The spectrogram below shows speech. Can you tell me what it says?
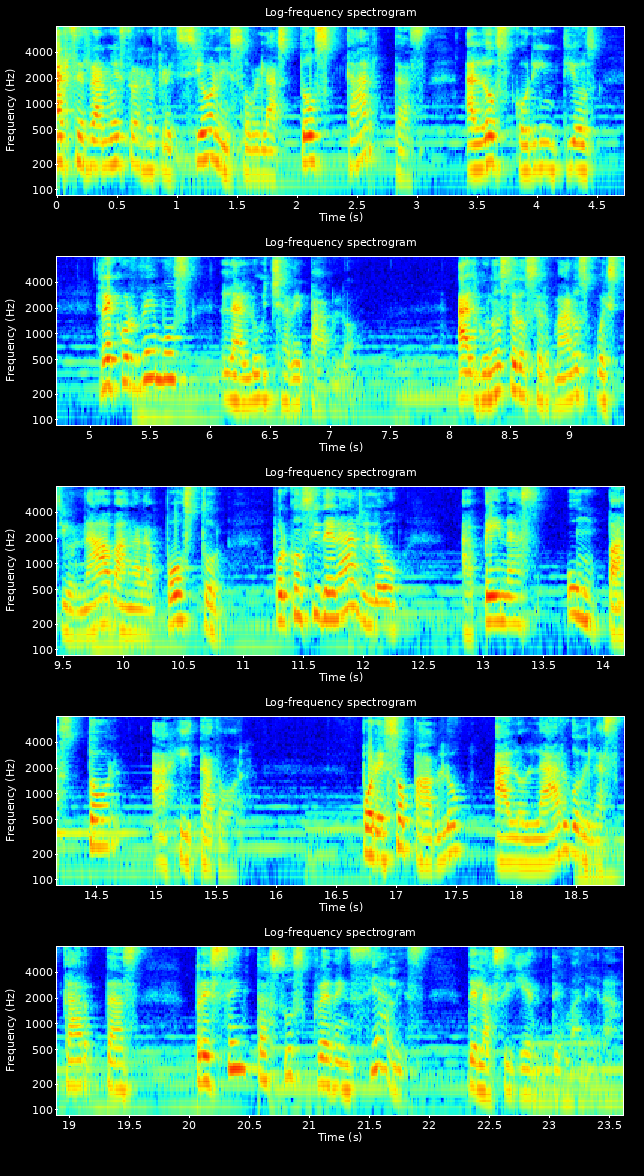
Al cerrar nuestras reflexiones sobre las dos cartas a los Corintios, recordemos la lucha de Pablo. Algunos de los hermanos cuestionaban al apóstol por considerarlo apenas un pastor agitador. Por eso Pablo, a lo largo de las cartas, presenta sus credenciales de la siguiente manera.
